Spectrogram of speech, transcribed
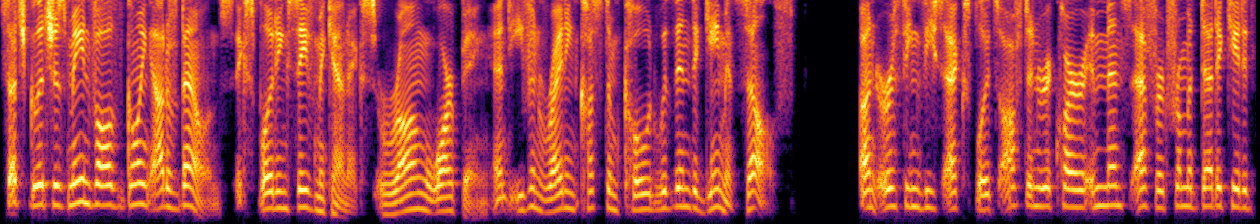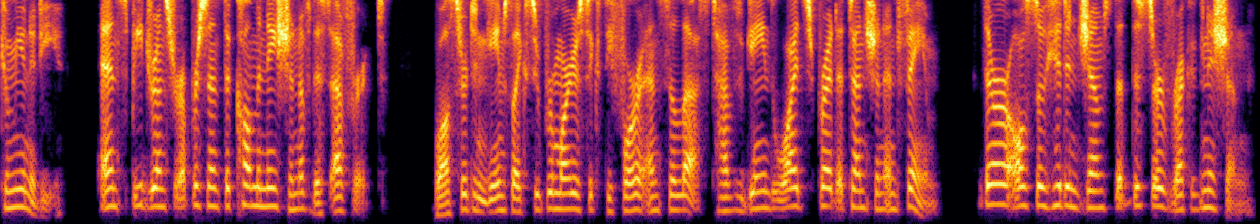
Such glitches may involve going out of bounds, exploiting save mechanics, wrong warping, and even writing custom code within the game itself. Unearthing these exploits often require immense effort from a dedicated community, and speedruns represent the culmination of this effort. While certain games like Super Mario 64 and Celeste have gained widespread attention and fame, there are also hidden gems that deserve recognition.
